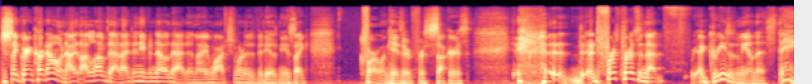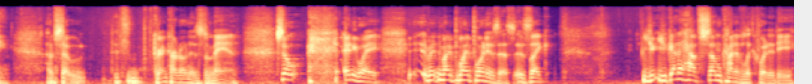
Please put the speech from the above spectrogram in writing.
Just like Grant Cardone, I, I love that. I didn't even know that, and I watched one of his videos, and he's like, 401ks are for suckers. First person that agrees with me on this. Dang, I'm so Grant Cardone is the man. So, anyway, my, my point is this: is like you, you got to have some kind of liquidity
